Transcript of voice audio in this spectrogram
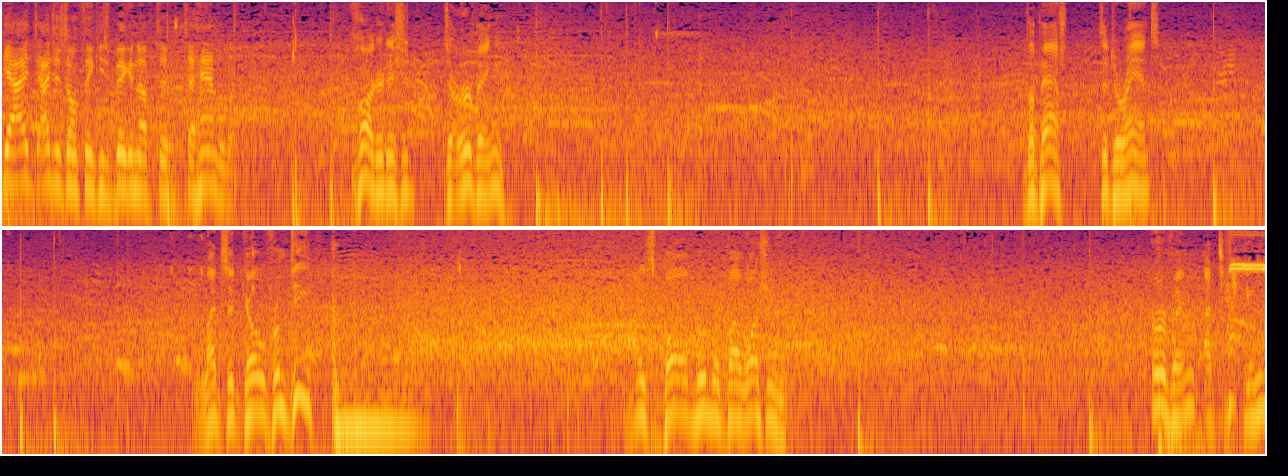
Yeah, I, I just don't think he's big enough to, to handle it. Carter dishes to Irving. The pass to Durant. Lets it go from deep. Nice ball movement by Washington. Irving attacking.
